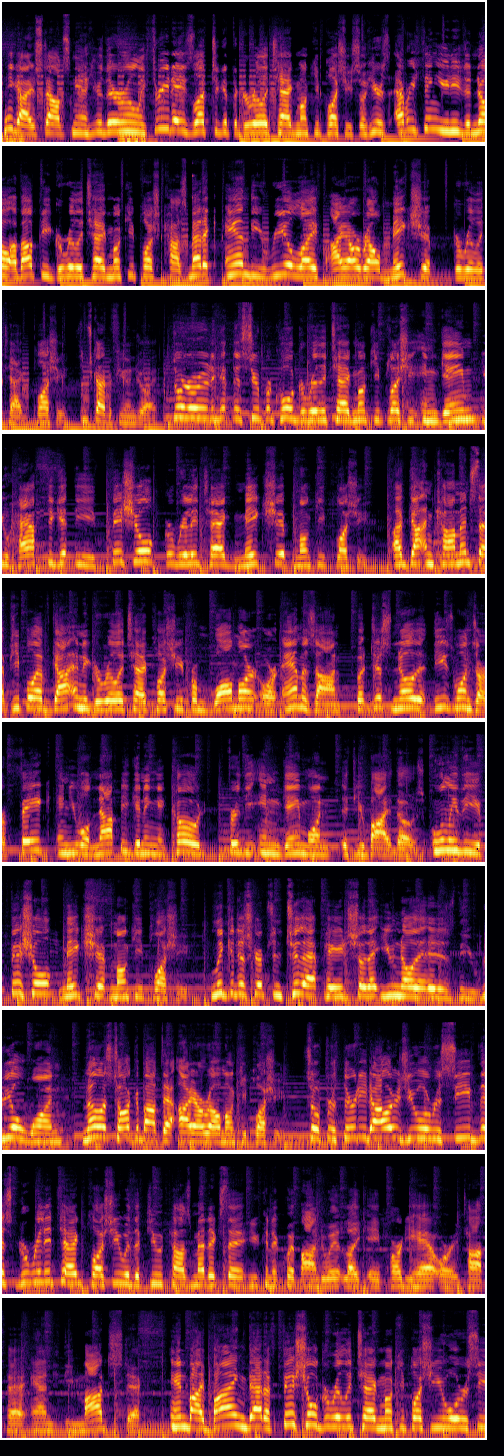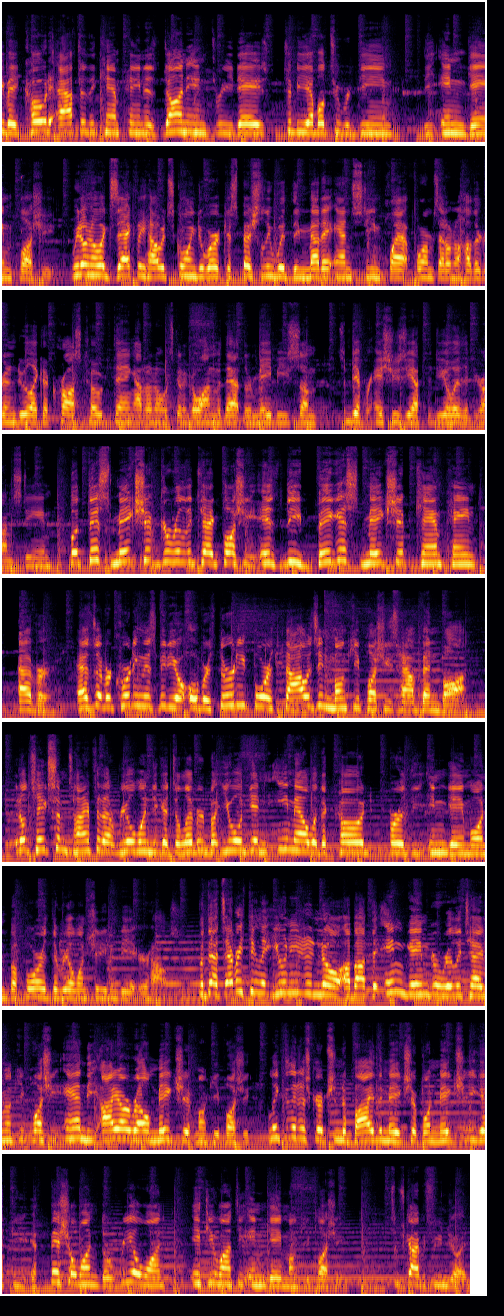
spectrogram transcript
Hey guys, Styled Snail here. There are only three days left to get the Gorilla Tag Monkey plushie, so here's everything you need to know about the Gorilla Tag Monkey plush cosmetic and the real life IRL MakeShip Gorilla Tag plushie. Subscribe if you enjoy. So in order to get this super cool Gorilla Tag Monkey plushie in game, you have to get the official Gorilla Tag MakeShip monkey plushie. I've gotten comments that people have gotten a Gorilla Tag plushie from Walmart or Amazon, but just know that these ones are fake and you will not be getting a code for the in-game one if you buy those. Only the official MakeShip monkey plushie. Link in description to that page so that you know that it is the real one. Now let's talk about that IRL monkey plushie. So for $30, you will receive this Gorilla Tag plushie with a few cosmetics that you can equip onto it, like a party hat or a top hat and the mod stick. And by buying that official Gorilla Tag monkey plushie, you will receive a code after the campaign is done in three days to be able to redeem the in-game plushie. We don't know exactly how it's going to work, especially with the Meta and Steam platforms. I don't know how they're going to do like a cross-code thing. I don't know what's going to go on with that. There may be some, some different issues you have to deal with if you're on Steam. But this MakeShip Gorilla Tag plushie is the biggest MakeShip campaign ever. As of recording this video, over 34,000 monkey plushies have been bought. It'll take some time for that real one to get delivered, but you will get an email with a code for the in-game one before the real one should even be at your house. But that's everything that you need to know about the in-game Gorilla Tag Monkey plushie and the IRL MakeShip monkey plushie. Link in the description to buy the MakeShip one. Make sure you get the official one, the real one, if you want the in-game monkey plushie. Subscribe if you enjoyed.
